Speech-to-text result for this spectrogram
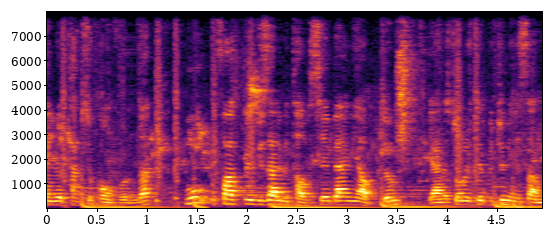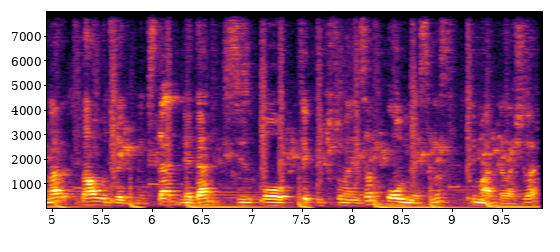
Hem de taksi konforunda. Bu ufak ve güzel bir tavsiye ben yaptım. Yani sonuçta bütün insanlar daha ucuza gitmek ister. Neden siz o teklifi sunan insan olmayasınız değil mi arkadaşlar?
